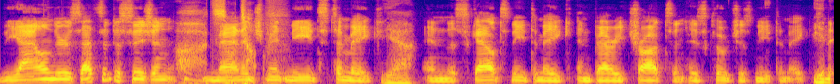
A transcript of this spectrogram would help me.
the Islanders, that's a decision Oh, it's so management needs to make. Yeah. and the scouts need to make, and Barry Trotz and his coaches need to make. You know,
